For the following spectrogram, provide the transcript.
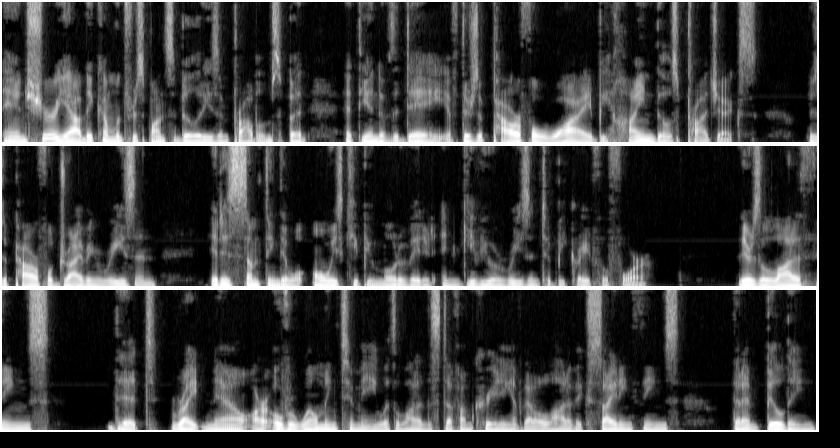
And sure, yeah, they come with responsibilities and problems, but at the end of the day, if there's a powerful why behind those projects, there's a powerful driving reason, it is something that will always keep you motivated and give you a reason to be grateful for. There's a lot of things that right now are overwhelming to me with a lot of the stuff I'm creating. I've got a lot of exciting things that I'm building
